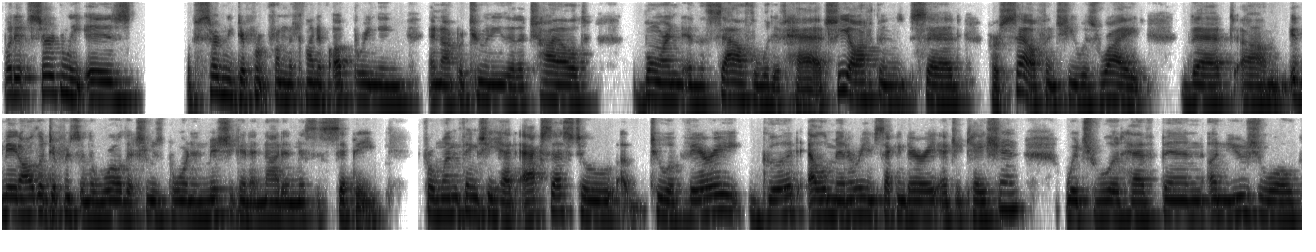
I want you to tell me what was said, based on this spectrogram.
but it certainly is certainly different from the kind of upbringing and opportunity that a child born in the South would have had. She often said herself, and she was right, that um, it made all the difference in the world that she was born in Michigan and not in Mississippi. For one thing, she had access to uh, to a very good elementary and secondary education, which would have been unusual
